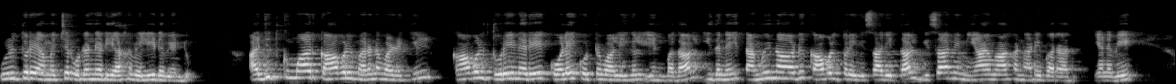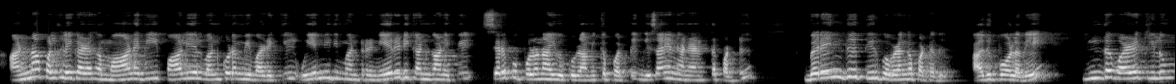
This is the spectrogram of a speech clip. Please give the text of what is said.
உள்துறை அமைச்சர் உடனடியாக வெளியிட வேண்டும். அஜித்குமார் காவல் மரண வழக்கில் காவல்துறையினரே கொலை குற்றவாளிகள் என்பதால் இதனை தமிழ்நாடு காவல்துறை விசாரித்தால் விசாரணை நியாயமாக நடைபெறாது. எனவே அண்ணா பல்கலைக்கழக மாணவி பாலியல் வன்கொடுமை வழக்கில் உயர்நீதிமன்ற நேரடி கண்காணிப்பில் சிறப்பு புலனாய்வு குழு அமைக்கப்பட்டு விசாரணை நடத்தப்பட்டு விரைந்து தீர்ப்பு வழங்கப்பட்டது. அதுபோலவே இந்த வழக்கிலும்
